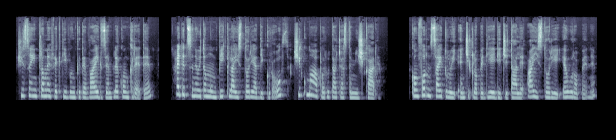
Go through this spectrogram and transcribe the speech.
și să intrăm efectiv în câteva exemple concrete, haideți să ne uităm un pic la istoria de growth și cum a apărut această mișcare. Conform site-ului Enciclopediei Digitale a Istoriei Europene,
